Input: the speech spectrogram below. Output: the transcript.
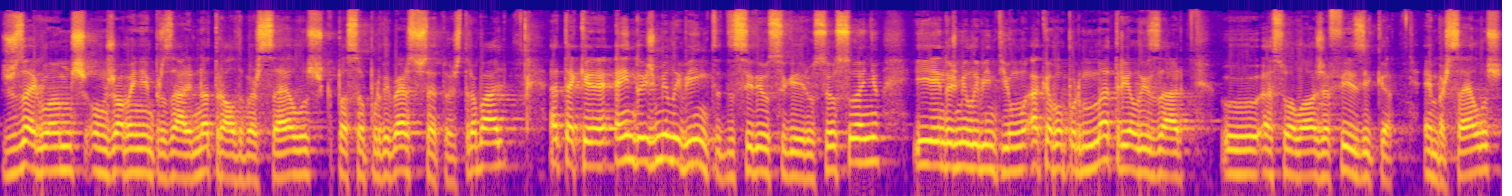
José Gomes, um jovem empresário natural de Barcelos que passou por diversos setores de trabalho, até que em 2020 decidiu seguir o seu sonho e em 2021 acabou por materializar a sua loja física em Barcelos,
